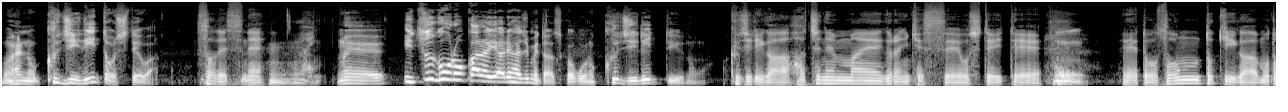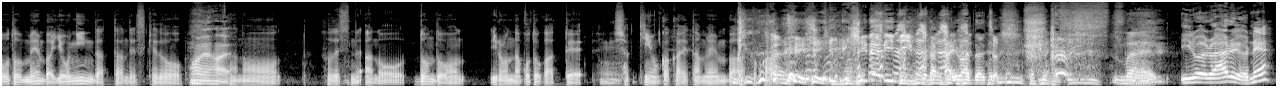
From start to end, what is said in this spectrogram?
あのくじりとしては。そうですね。はい。えーいつ頃からやり始めたんですか？このくじりっていうのは。くじりが8年前ぐらいに結成をしていて、んえっ、と、その時がもともとメンバー4人だったんですけど、はいはい。あの、そうですね、あの、どんどんいろんなことがあって、借金を抱えたメンバーとか、いきなりディープな会話になっちゃった。まあいろいろあるよね。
